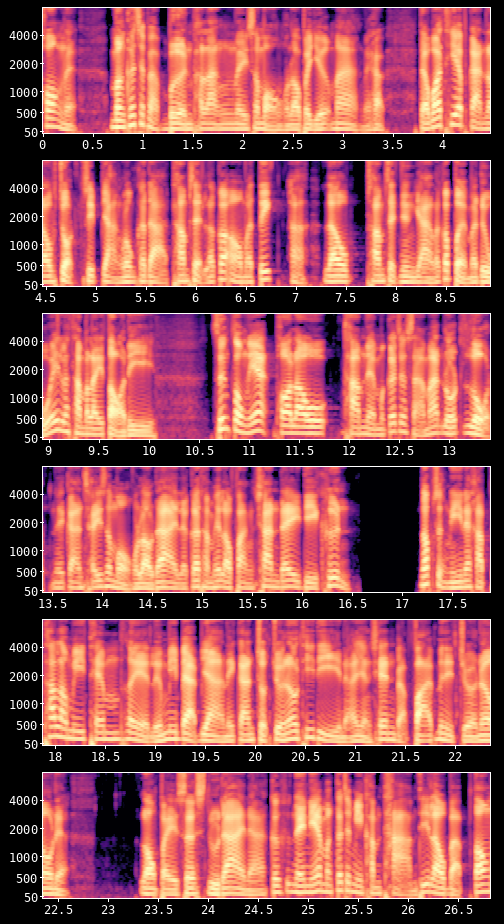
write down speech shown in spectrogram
ท่องเนี่ยมันก็จะแบบเบิร์นพลังในสมองของเราไปเยอะมากนะครับแต่ว่าเทียบกันเราจด 10 อย่างลงกระดาษทำเสร็จแล้วก็เอามาติ๊กอะเราทำเสร็จหนึ่งอย่างแล้วก็เปิดมาดูเอ้ยเราทำอะไรต่อดี ซึ่งตรงนี้พอเราทำเนี่ยมันก็จะสามารถลด load ในการใช้สมองของเราได้ แล้วก็ทำให้เราฟังก์ชันได้ดีขึ้น นอกจากนี้นะครับ ถ้าเรามี template หรือมีแบบอย่างในการจด journal ที่ดีนะ อย่างเช่นแบบ 5 minute journal เนี่ยลองไป search ดูได้นะ ก็คือในนี้มันก็จะมีคำถามที่เราแบบต้อง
